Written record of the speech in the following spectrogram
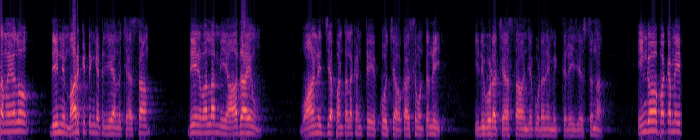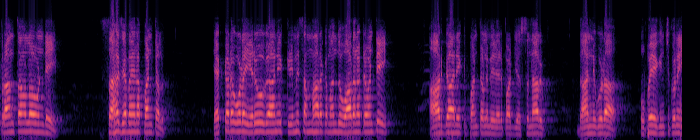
సమయంలో దీన్ని మార్కెటింగ్ ఎట్ట చేయాలో చేస్తాం. దీనివల్ల మీ ఆదాయం వాణిజ్య పంటల కంటే ఎక్కువ వచ్చే అవకాశం ఉంటుంది. ఇది కూడా చేస్తామని చెప్పి కూడా నేను మీకు తెలియజేస్తున్నా. ఇంకో పక్క మీ ప్రాంతంలో ఉండే సహజమైన పంటలు ఎక్కడ కూడా ఎరువు కానీ క్రిమి సంహారక మందు వాడనటువంటి ఆర్గానిక్ పంటలు మీరు ఏర్పాటు చేస్తున్నారు. దాన్ని కూడా ఉపయోగించుకొని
